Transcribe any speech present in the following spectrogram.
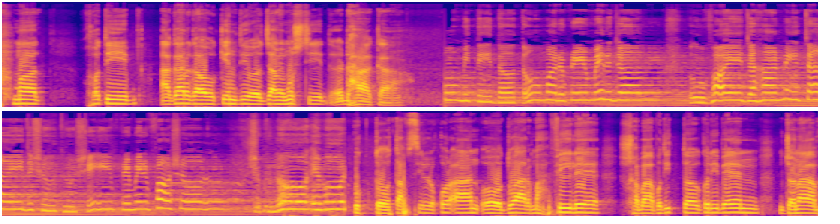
আহমদ খতিব আগারগাঁও কেন্দ্রীয় জামে মসজিদ ঢাকা। ভূমিতে দাও তোমার প্রেমের জল উভয় জাহানে চাই যে শুধু সেই প্রেমের ফসল। শুকনো এমন উক্ত তাফসিল কোরআন ও দোয়ার মাহফিলে সভাপতিত্ব করিবেন জনাব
